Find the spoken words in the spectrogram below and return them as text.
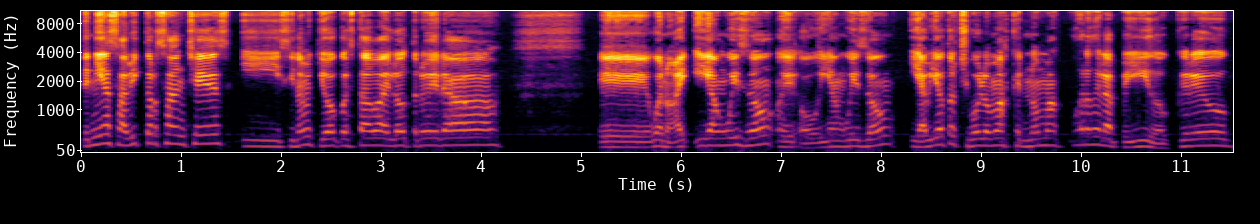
tenías a Víctor Sánchez y si no me equivoco estaba el otro era, eh, bueno, hay Ian Wisdom eh, o Ian Wisdom y había otro chivolo más que no me acuerdo el apellido, creo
